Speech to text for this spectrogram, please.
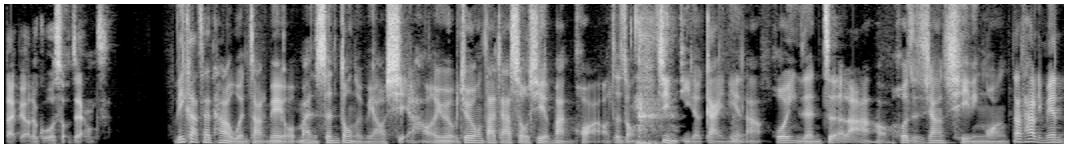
代表的国手这样子。Vika 在他的文章里面有蛮生动的描写哈，因为就用大家熟悉的漫画啊，这种 劲敌的概念啊，火影忍者啦，或者是像麒麟王，那它里面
